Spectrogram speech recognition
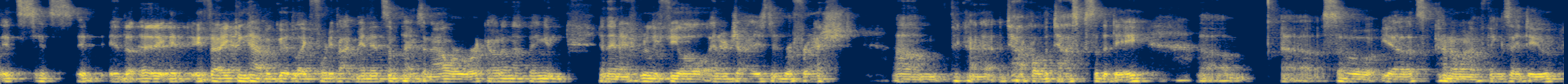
it's it's it, it, it, if i can have a good like 45 minutes sometimes an hour workout on that thing and and then i really feel energized and refreshed um, to kind of tackle the tasks of the day um, uh, so yeah that's kind of one of the things i do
